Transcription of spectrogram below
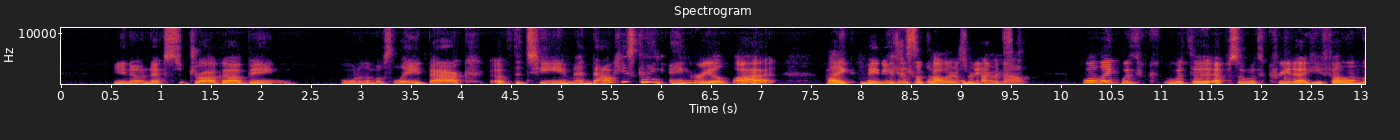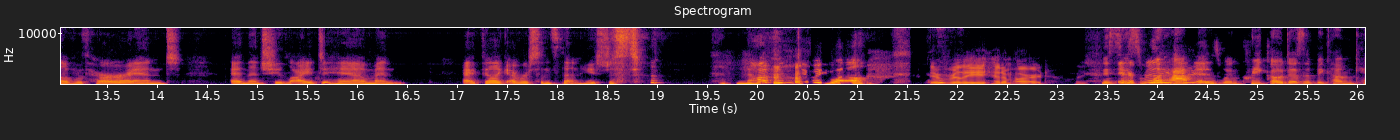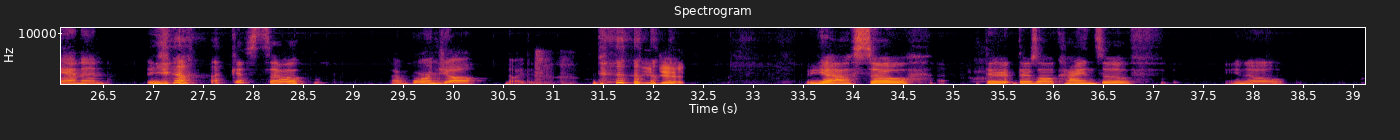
you know, next to Draga being one of the most laid back of the team. And now he's getting angry a lot. Like maybe his, his, true little colors are coming out. Well, like with with the episode with Krita, he fell in love with her and and then she lied to him and I feel like ever since then he's just not been doing well. It really hit him hard. Like, This It is really what happens did. when Kriko doesn't become canon. Yeah, I guess so. I warned y'all. No, I didn't. you did. yeah, so there there's all kinds of you know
